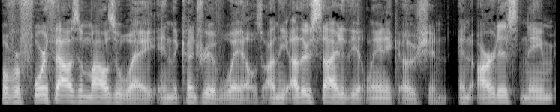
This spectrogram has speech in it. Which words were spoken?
Over 4,000 miles away in the country of Wales, on the other side of the Atlantic Ocean, an artist named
